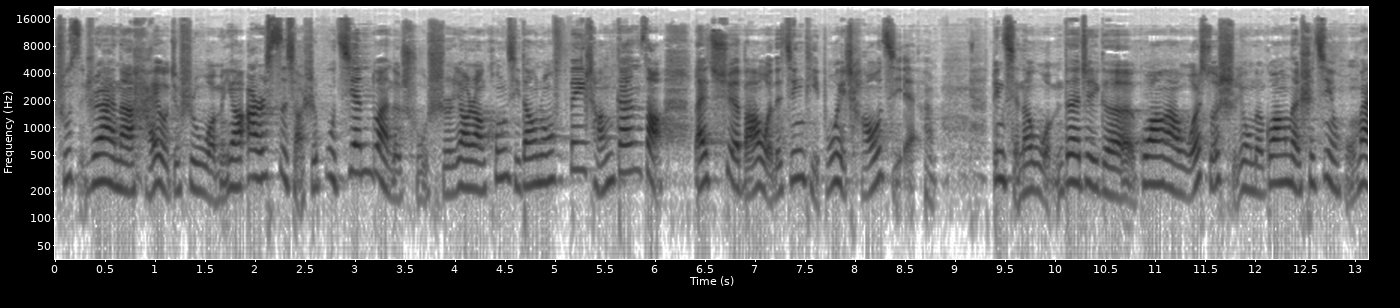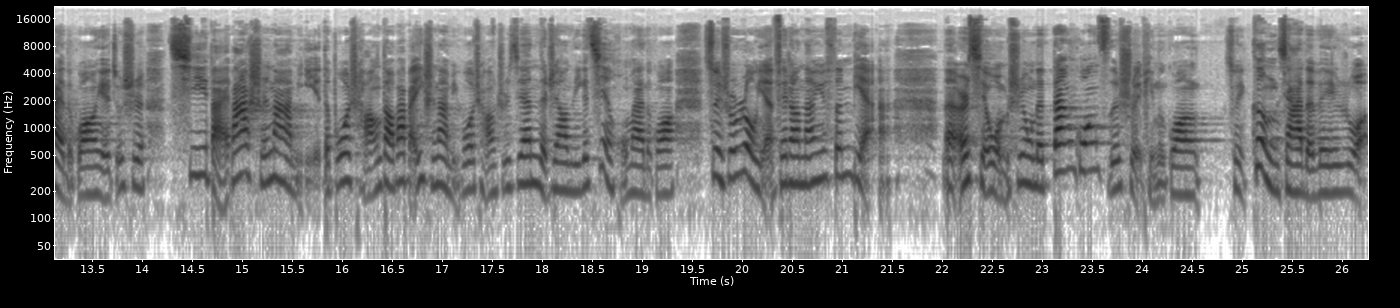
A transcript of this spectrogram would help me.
除此之外呢，还有就是我们要二十四小时不间断的除湿，要让空气当中非常干燥，来确保我的晶体不会潮解啊。并且呢，我们的这个光啊，我所使用的光呢是近红外的光，也就是七百八十纳米的波长到八百一十纳米波长之间的这样的一个近红外的光，所以说肉眼非常难于分辨。那而且我们是用的单光子水平的光，所以更加的微弱。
